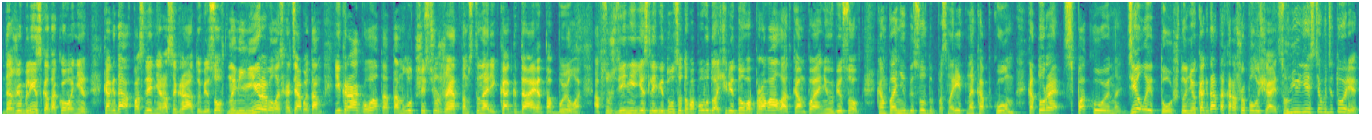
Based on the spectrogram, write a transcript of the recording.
даже близко такого нет. Когда в последний раз игра от Ubisoft номинировалась хотя бы там игра года, там лучший сюжет, там сценарий, когда это было? Обсуждения, если ведутся, то по поводу очередного провала от компании Ubisoft. Компания Ubisoft бы посмотреть на Capcom, которая спокойно делает то, что у нее когда-то хорошо получается. У нее есть аудитория.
